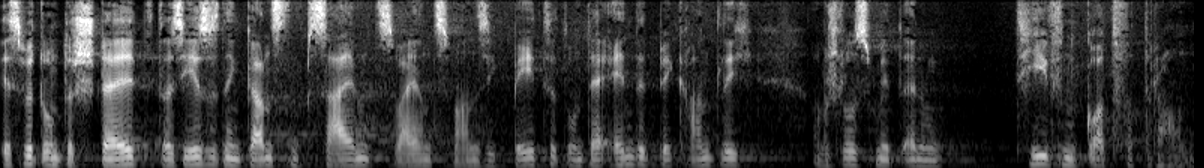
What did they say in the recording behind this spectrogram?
es wird unterstellt, dass Jesus den ganzen Psalm 22 betet und er endet bekanntlich am Schluss mit einem tiefen Gottvertrauen.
